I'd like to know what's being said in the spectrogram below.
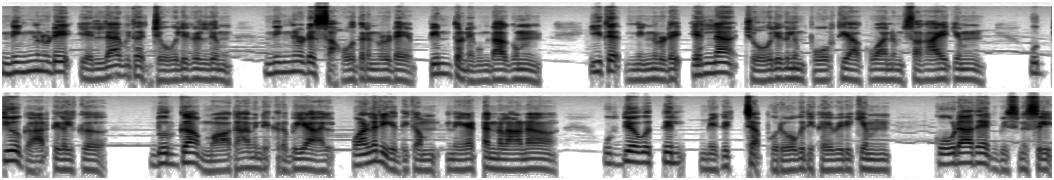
നിങ്ങളുടെ എല്ലാവിധ ജോലികളിലും നിങ്ങളുടെ സഹോദരങ്ങളുടെ പിന്തുണയുണ്ടാകും ഇത് നിങ്ങളുടെ എല്ലാ ജോലികളും പൂർത്തിയാക്കുവാനും സഹായിക്കും. ഉദ്യോഗാർത്ഥികൾക്ക് ദുർഗാ മാതാവിന്റെ കൃപയാൽ വളരെയധികം നേട്ടങ്ങളാണ്. ഉദ്യോഗത്തിൽ മികച്ച പുരോഗതി കൈവരിക്കും. കൂടാതെ ബിസിനസ്സിൽ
